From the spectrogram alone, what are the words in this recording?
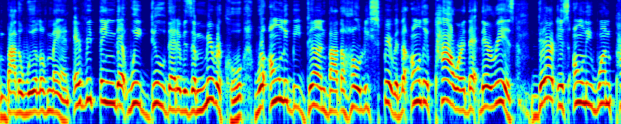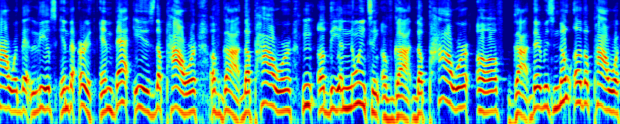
by the will of man. Everything that we do that is a miracle will only be done by the Holy Spirit. The only power that there is. There is is only one power that lives in the earth, and that is the power of God, the power mm, of the anointing of God, the power of God. There is no other power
